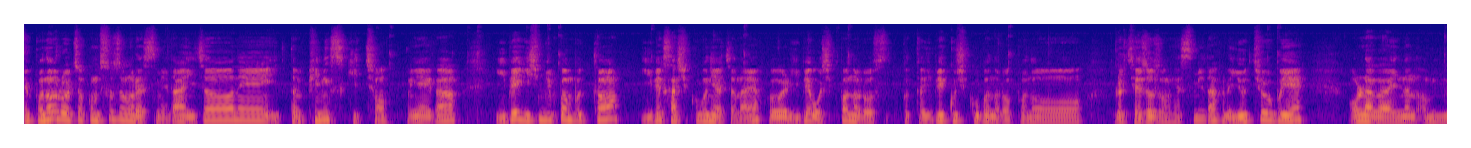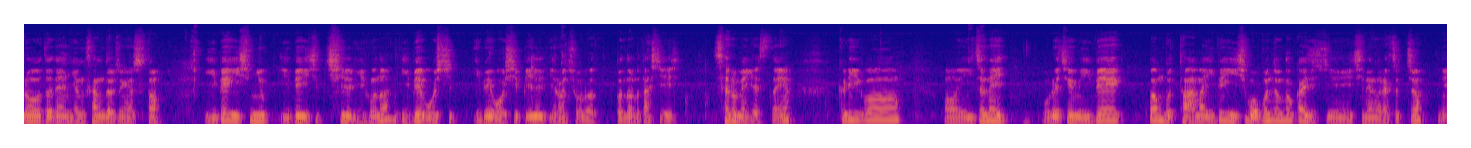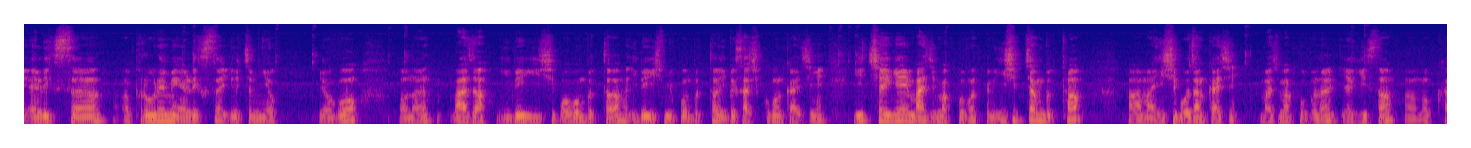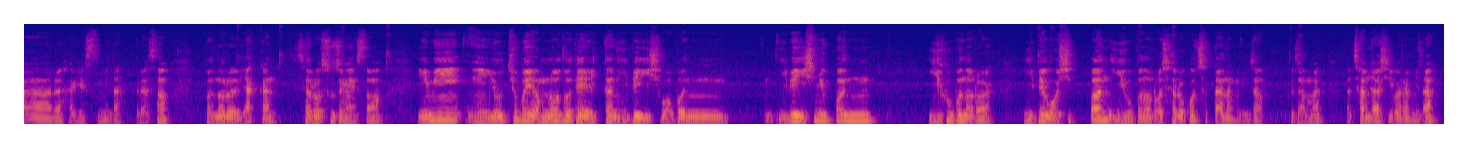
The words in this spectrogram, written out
이 번호를 조금 수정을 했습니다. 이전에 있던 피닉스 기초 얘가 226번부터 249번이었잖아요. 그걸 250번으로부터 299번으로 번호를 재조정했습니다. 그리고 유튜브에 올라가 있는 업로드된 영상들 중에서도 226, 227 이후는 250, 251 이런 식으로 번호로 다시 새로 매겼어요. 그리고 어, 이전에 우리 지금 200 번부터 아마 225번 정도까지 지- 진행을 했었죠. 이 엘릭스 어, 프로그래밍 엘릭스 1.6 요거 오늘 맞아 225번부터 226번부터 249번까지 이 책의 마지막 부분 그럼 20장부터 아마 25장까지 마지막 부분을 여기서 어, 녹화를 하겠습니다. 그래서 번호를 약간 새로 수정해서 이미 이 유튜브에 업로드 되어 있던 225번 226번 이후 번호를 250번 이후 번호로 새로 고쳤다는 점. 그 점을 참조하시기 바랍니다.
